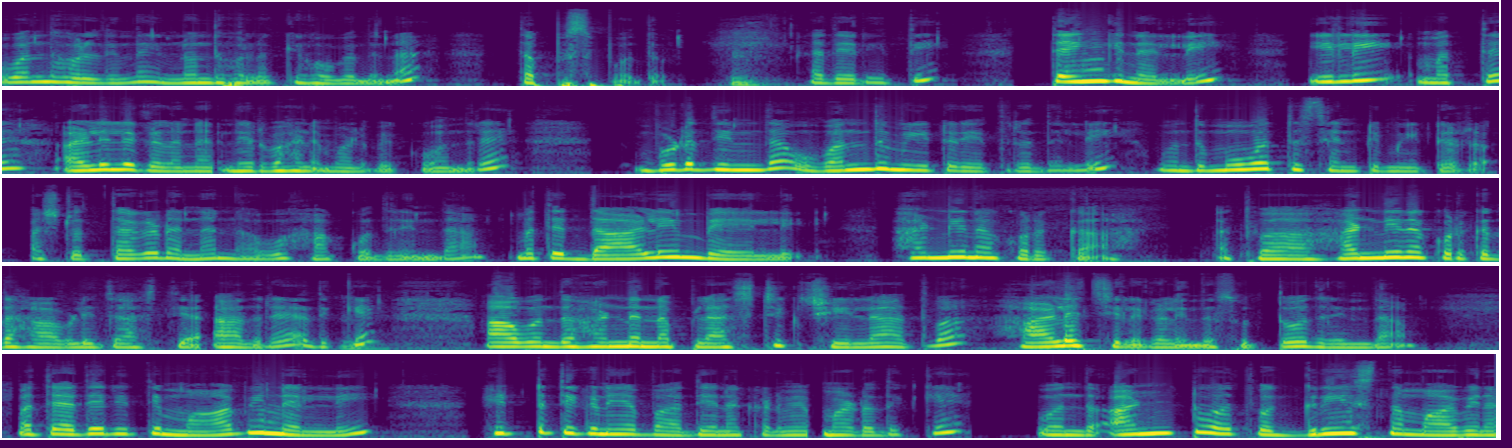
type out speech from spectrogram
ಒಂದು ಹೊಲದಿಂದ ಇನ್ನೊಂದು ಹೊಲಕ್ಕೆ ಹೋಗೋದನ್ನ ತಪ್ಪಿಸಬಹುದು ಅದೇ ರೀತಿ ತೆಂಗಿನಲ್ಲಿ ಇಲಿ ಮತ್ತೆ ಅಳಿಲುಗಳನ್ನ ನಿರ್ವಹಣೆ ಮಾಡಬೇಕು ಅಂದ್ರೆ ಬುಡದಿಂದ ಒಂದು ಮೀಟರ್ ಎತ್ತರದಲ್ಲಿ ಒಂದು ಮೂವತ್ತು ಸೆಂಟಿಮೀಟರ್ ಅಷ್ಟು ತಗಡನ್ನ ನಾವು ಹಾಕೋದ್ರಿಂದ, ಮತ್ತೆ ದಾಳಿಂಬೆಯಲ್ಲಿ ಹಣ್ಣಿನ ಕೊರಕ ಅಥವಾ ಹಣ್ಣಿನ ಕೊರಕದ ಹಾವಳಿ ಜಾಸ್ತಿ ಆದರೆ ಅದಕ್ಕೆ ಆ ಒಂದು ಹಣ್ಣನ್ನ ಪ್ಲಾಸ್ಟಿಕ್ ಚೀಲ ಅಥವಾ ಹಾಳೆ ಚೀಲಗಳಿಂದ ಸುತ್ತೋದ್ರಿಂದ, ಮತ್ತೆ ಅದೇ ರೀತಿ ಮಾವಿನಲ್ಲಿ ಹಿಟ್ಟು ತಿಗಣಿಯ ಬಾಧೆಯನ್ನು ಕಡಿಮೆ ಮಾಡೋದಕ್ಕೆ ಒಂದು ಅಂಟು ಅಥವಾ ಗ್ರೀಸ್ನ ಮಾವಿನ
